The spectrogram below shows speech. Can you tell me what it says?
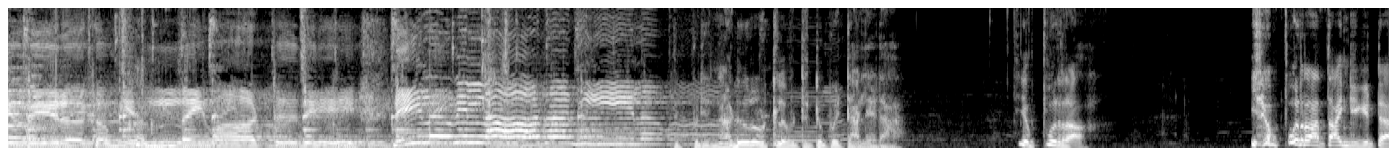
இவ்விரகம் என்னை வாட்டுதே நிலவில்லாத நீலம். இப்படி நடு ரோட்ல விட்டுட்டு போயிட்டாளேடா. எப்புடுறா? எப்புடுறா தாங்கிக்கிட்ட?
